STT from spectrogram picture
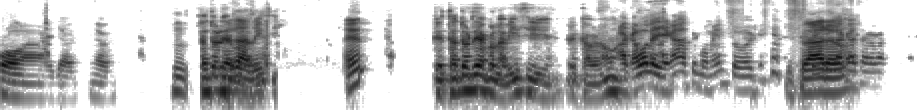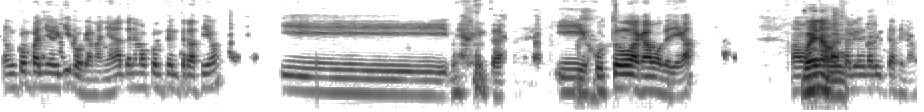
Ya ya ves. Está todo el día Es con la bici. ¿Eh? Que está todo el día con la bici, el cabrón. Acabo de llegar hace un momento. que- Claro. a un compañero de equipo que mañana tenemos concentración y y justo acabamos de llegar. Vamos, Bueno. de la.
